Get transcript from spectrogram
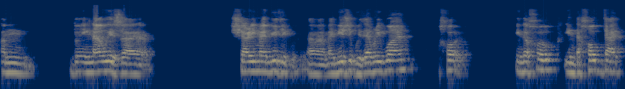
I'm doing now is sharing my music my music with everyone in the hope in the hope that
